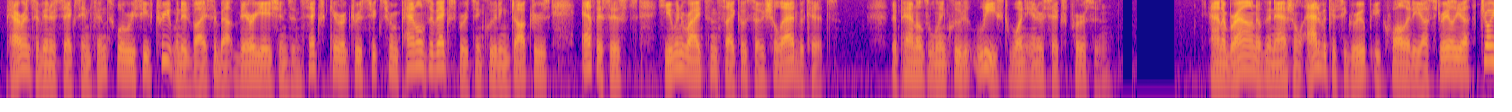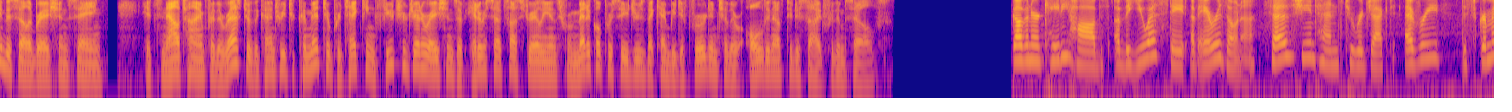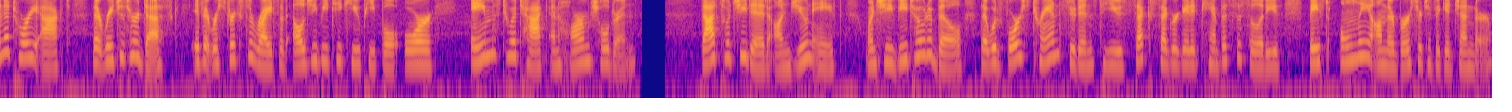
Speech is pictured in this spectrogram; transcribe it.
Parents of intersex infants will receive treatment advice about variations in sex characteristics from panels of experts, including doctors, ethicists, human rights, and psychosocial advocates. The panels will include at least one intersex person. Anna Brown of the national advocacy group Equality Australia joined the celebration, saying, It's now time for the rest of the country to commit to protecting future generations of intersex Australians from medical procedures that can be deferred until they're old enough to decide for themselves. Governor Katie Hobbs of the U.S. state of Arizona says she intends to reject every discriminatory act that reaches her desk if it restricts the rights of LGBTQ people or aims to attack and harm children. That's what she did on June 8th when she vetoed a bill that would force trans students to use sex segregated campus facilities based only on their birth certificate gender.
